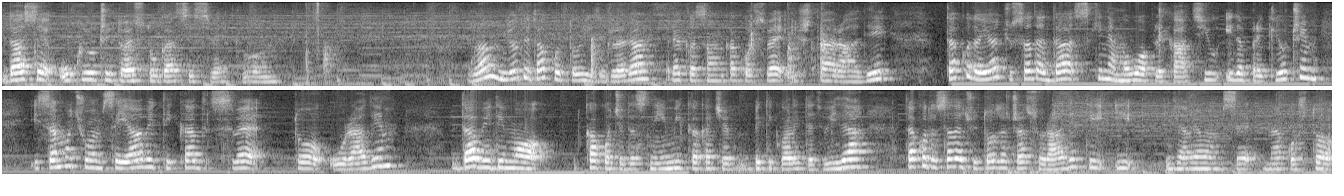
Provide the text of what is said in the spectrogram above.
da se uključi, to jest ugasi svjetlo. Uglavnom ljudi tako to izgleda. Rekla sam vam kako sve i šta radi. Tako da ja ću sada da skinem ovu aplikaciju i da preključim i samo ću vam se javiti kad sve to uradim da vidimo kako će da snimi, kakav će biti kvalitet videa. Tako da sada ću to za čas uraditi i javljam vam se nakon što e,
